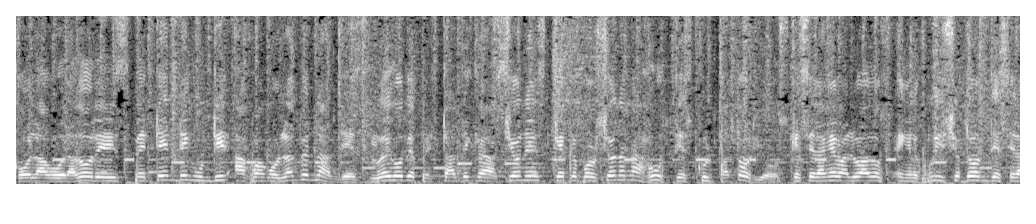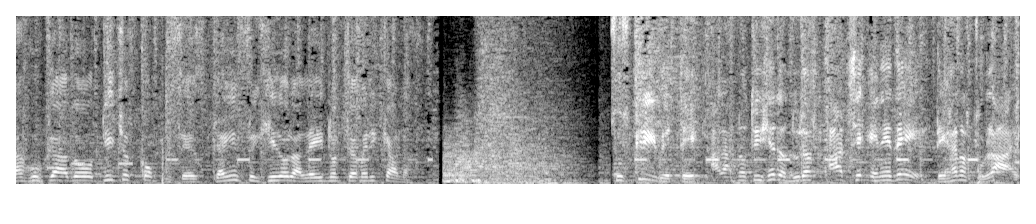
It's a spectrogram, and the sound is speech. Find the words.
colaboradores pretenden hundir a Juan Orlando Hernández luego de prestar declaraciones que proporcionan ajustes culpatorios que serán evaluados en el juicio donde serán juzgados dichos cómplices que han infringido la ley norteamericana. Suscríbete a las noticias de Honduras HND, déjanos tu like,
